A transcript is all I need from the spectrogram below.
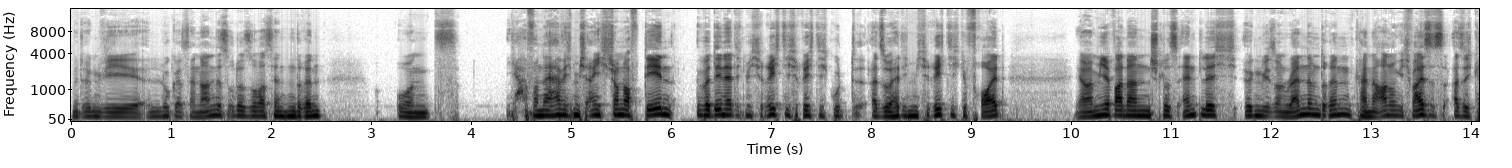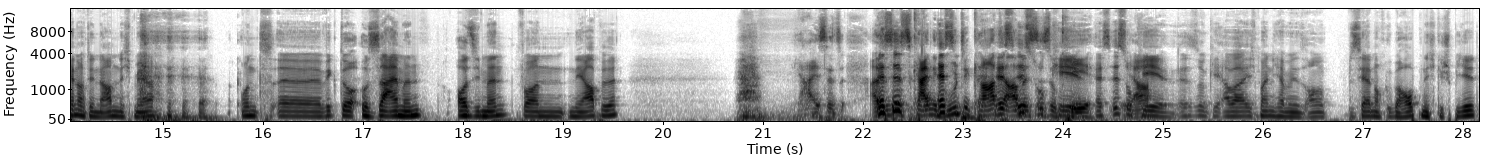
mit irgendwie Lucas Hernandez oder sowas hinten drin. Und ja, von daher habe ich mich eigentlich schon auf den, über den hätte ich mich richtig, richtig gut, also hätte ich mich richtig gefreut, ja, bei mir war dann schlussendlich irgendwie so ein Random drin, keine Ahnung, ich weiß es, also ich kenne auch den Namen nicht mehr. Und äh, Victor Osimhen, Osimhen von Neapel. Ja. Ja, ist jetzt, also es ist jetzt keine es, gute Karte, es aber ist es ist okay. Es ist okay, ja. es ist okay. Aber ich meine, ich habe ihn jetzt auch bisher noch überhaupt nicht gespielt.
